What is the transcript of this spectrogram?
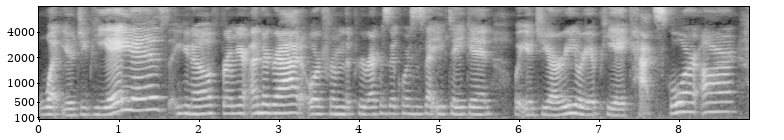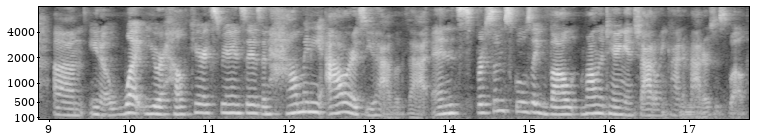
what your GPA is, you know, from your undergrad or from the prerequisite courses that you've taken, what your GRE or your PA CAT score are, um, you know, what your healthcare experience is and how many hours you have of that. And for some schools, like vol volunteering and shadowing kind of matters as well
